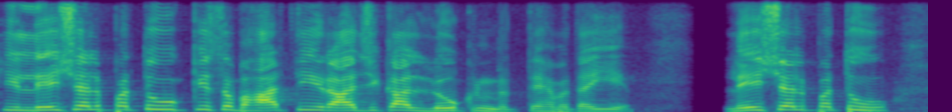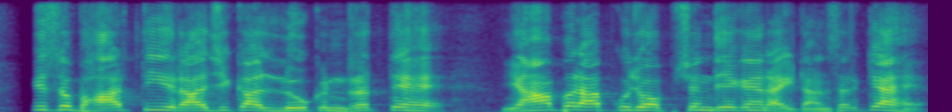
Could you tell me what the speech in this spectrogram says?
कि लेशल पतु किस भारतीय राज्य का लोक नृत्य है, बताइए। लेशल पतु किस भारतीय राज्य का लोक नृत्य है? यहाँ पर आपको जो ऑप्शन दिए गए राइट आंसर क्या है?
